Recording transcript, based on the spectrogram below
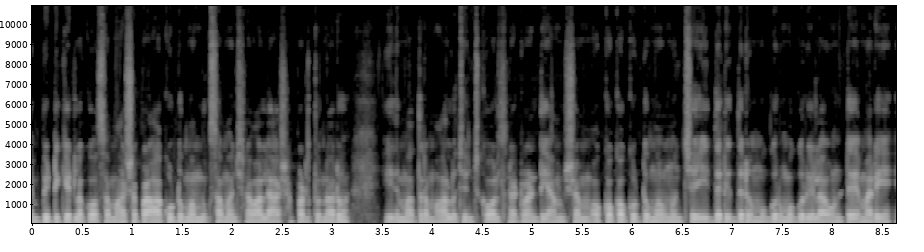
ఎంపీ టికెట్ల కోసం ఆశప ఆ కుటుంబంకి సంబంధించిన వాళ్ళే ఆశపడుతున్నారు. ఇది మాత్రం ఆలోచించుకోవాల్సినటువంటి అంశం. ఒక్కొక్క కుటుంబం నుంచే ఇద్దరిద్దరు ముగ్గురు ముగ్గురు ఇలా ఉంటే మరి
